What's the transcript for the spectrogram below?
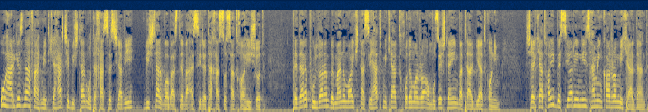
او هرگز نفهمید که هرچه بیشتر متخصص شوی بیشتر وابسته و اسیر تخصصت خواهی شد. پدر پولدارم به من و مایک نصیحت می‌کرد خودمان را آموزش دهیم و تربیت کنیم. شرکت های بسیاری نیز همین کار را می‌کردند.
